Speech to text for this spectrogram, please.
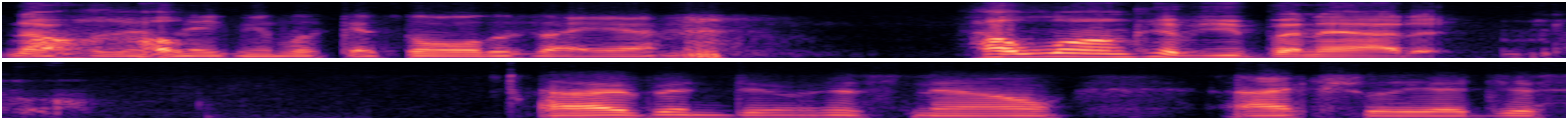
now didn't how, make me look as old as I am. how long have you been at it? I've been doing this now. Actually, I just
